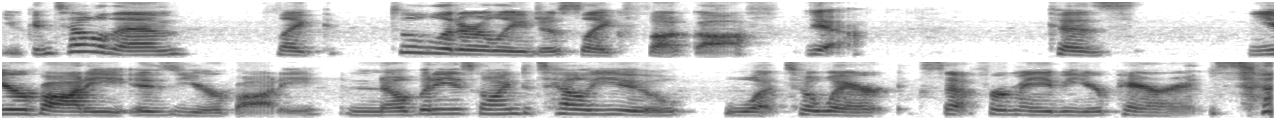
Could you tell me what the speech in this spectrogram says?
you can tell them, like, to literally just, like, fuck off yeah. because your body is your body. Nobody is going to tell you what to wear except for maybe your parents.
